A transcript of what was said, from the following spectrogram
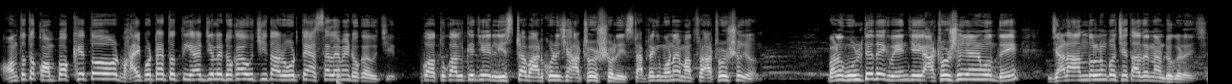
অন্তত কমপক্ষে তো ওর ভাইপোটার তো তিহার জেলে ঢোকা উচিত আর ওর তো অ্যাসালামে ঢোকা উচিত। গতকালকে যে লিস্টটা বার করেছে আঠেরোশো লিস্ট আপনার কি মনে হয় মাত্র আঠেরোশো জন? বরং উল্টে দেখবেন যে আঠেরোশো জনের মধ্যে যারা আন্দোলন করছে তাদের নাম ঢুকে রয়েছে।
